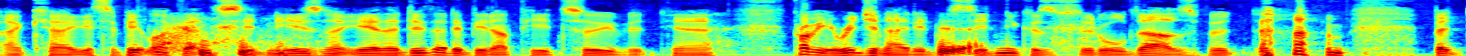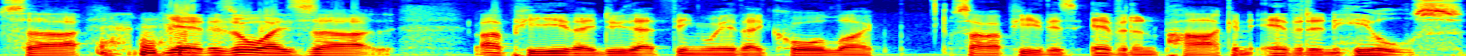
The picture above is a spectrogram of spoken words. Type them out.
Okay. It's a bit like that in Sydney, isn't it? Yeah, they do that a bit up here too. But yeah, probably originated in Yeah. Sydney because it all does. But um, but uh, yeah, there's always uh, up here they do that thing where they call like so up here there's Everton Park and Everton Hills.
